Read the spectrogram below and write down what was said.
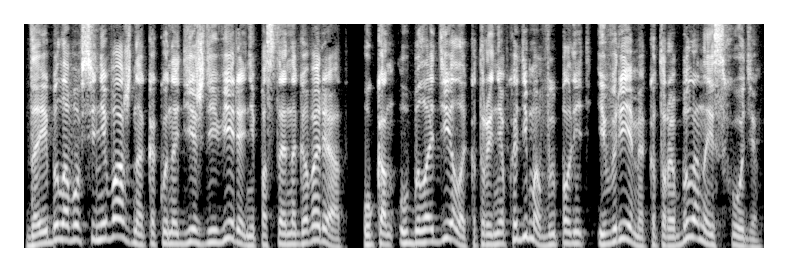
Да и было вовсе не важно, какой надежде и вере они постоянно говорят. У Кан-У было дело, которое необходимо выполнить и время, которое было на исходе.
